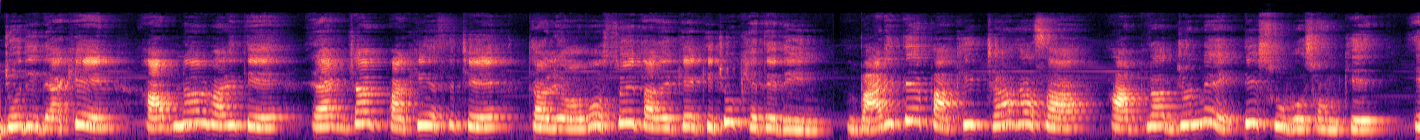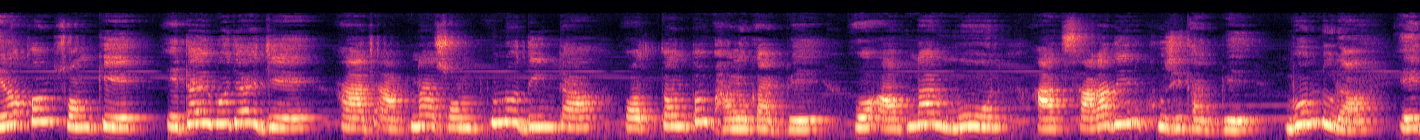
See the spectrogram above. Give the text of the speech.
যদি দেখেন আপনার বাড়িতে এক ঝাঁক পাখি এসেছে, তাহলে অবশ্যই তাদেরকে কিছু খেতে দিন। বাড়িতে পাখির ঝাঁক আসা আপনার জন্য একটি শুভ সংকেত। এরকম সংকেত এটাই বোঝায় যে আজ আপনার সম্পূর্ণ দিনটা অত্যন্ত ভালো কাটবে ও আপনার মন আজ সারাদিন খুশি থাকবে। বন্ধুরা, এই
